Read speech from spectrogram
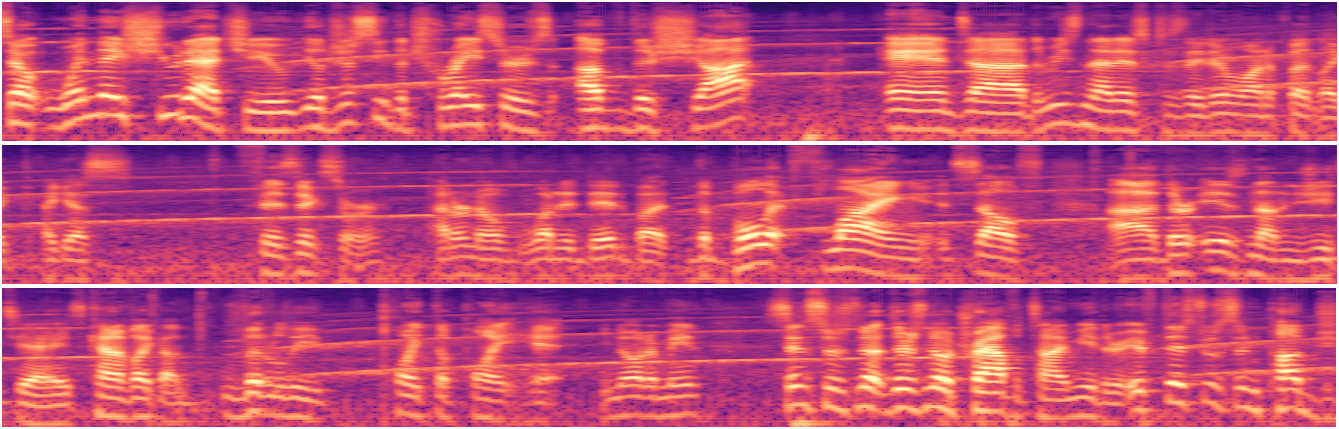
So when they shoot at you, you'll just see the tracers of the shot. And uh, the reason that is because they didn't want to put, like, I guess, physics or I don't know what it did, but the bullet flying itself, uh, there is none in GTA. It's kind of like a literally point-to-point -point hit. You know what I mean? Since there's no there's no travel time either. If this was in PUBG,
